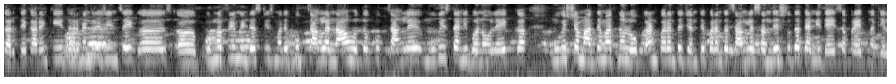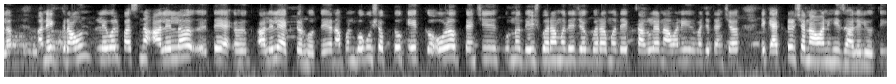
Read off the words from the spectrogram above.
करते. कारण की धर्मेंद्रजींचं एक पूर्ण फिल्म इंडस्ट्रीजमध्ये खूप चांगलं नाव होतं. खूप चांगले मूवीज त्यांनी बनवले. एक मूवीजच्या माध्यमातून लोकांपर्यंत जनतेपर्यंत चांगले संदेश सुद्धा त्यांनी द्यायचा प्रयत्न केला. आणि एक ग्राउंड लेवलपासनं आलेला ते आलेले ॲक्टर होते. आणि आपण बघू शकतो की एक ओळख त्यांची पूर्ण देशभरामध्ये जगभरामध्ये एक चांगल्या नावाने म्हणजे त्यांच्या एक ॲक्टरच्या नावाने ही झालेली होती.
